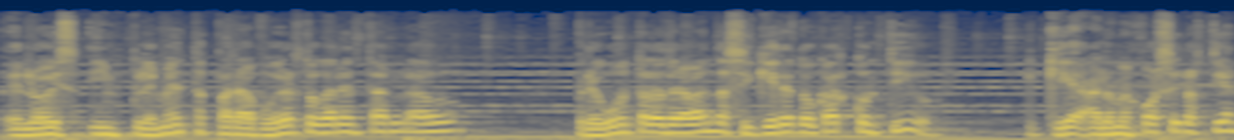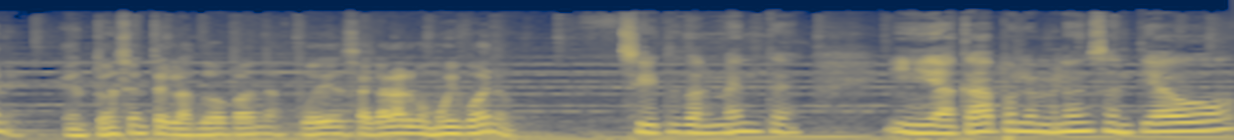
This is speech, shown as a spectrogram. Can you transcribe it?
eh, los implementos para poder tocar en tal lado, pregúntale a la otra banda si quiere tocar contigo. Que a lo mejor sí los tiene. Entonces entre las dos bandas pueden sacar algo muy bueno. Sí, totalmente. Y acá, por lo menos en Santiago,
